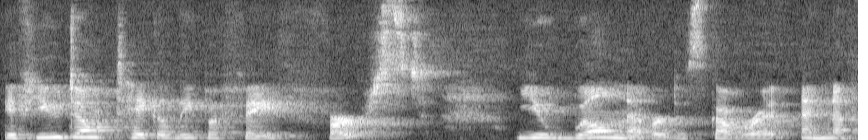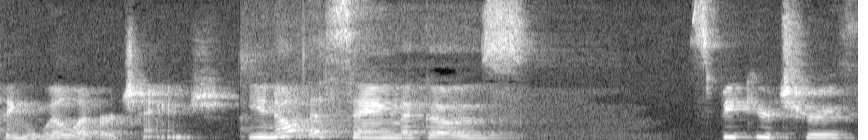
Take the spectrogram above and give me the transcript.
if you don't take a leap of faith first, you will never discover it and nothing will ever change. You know the saying that goes, speak your truth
